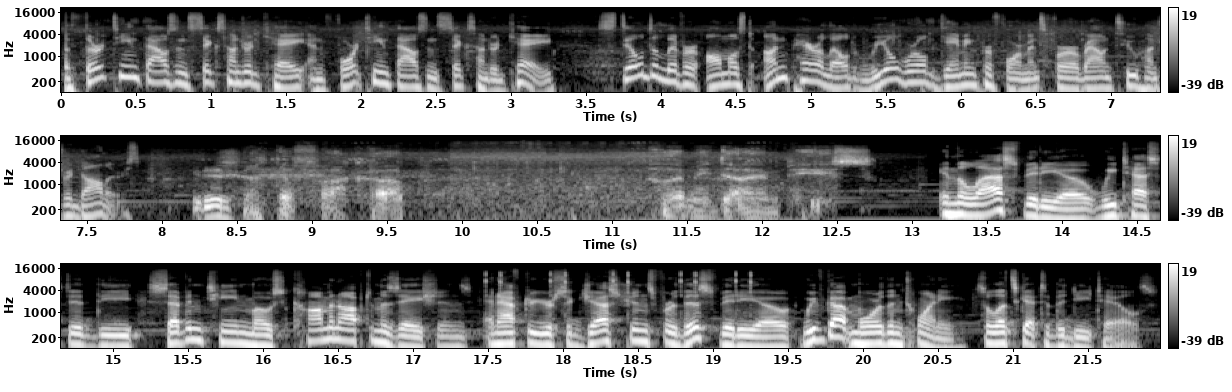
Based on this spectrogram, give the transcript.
The 13600K and 14600K still deliver almost unparalleled real world gaming performance for around $200. You did? Shut the fuck up. Let me die in peace. In the last video, we tested the 17 most common optimizations, and after your suggestions for this video, we've got more than 20, so let's get to the details.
